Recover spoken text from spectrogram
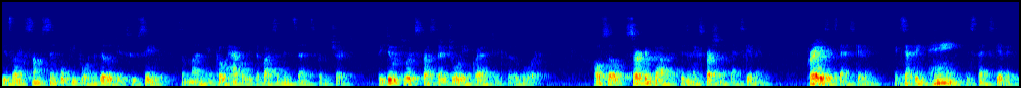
It is like some simple people in the villages who save some money and go happily to buy some incense for the church. They do it to express their joy and gratitude for the Lord. Also, serving God is an expression of thanksgiving. Praise is thanksgiving. Accepting pain is thanksgiving.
